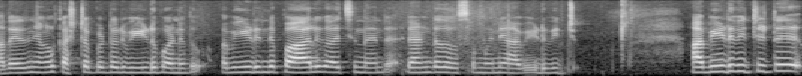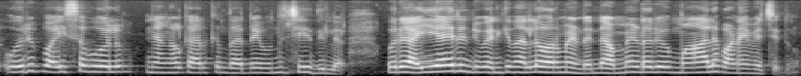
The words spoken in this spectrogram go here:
അതായത് ഞങ്ങൾ കഷ്ടപ്പെട്ട് ഒരു വീട് പണിതു. ആ വീടിന്റെ പാൽ കാച്ചുന്നതിന്റെ രണ്ട് ദിവസം മുന്നേ ആ വീട് വിറ്റു. ആ വീട് വിറ്റിട്ട് ഒരു പൈസ പോലും ഞങ്ങൾക്കാർക്കും തന്നെ ഒന്നും ചെയ്തില്ല. ഒരു അയ്യായിരം രൂപ എനിക്ക് നല്ല ഓർമ്മയുണ്ട്. എന്റെ അമ്മയുടെ ഒരു മാല പണയം വെച്ചിരുന്നു.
